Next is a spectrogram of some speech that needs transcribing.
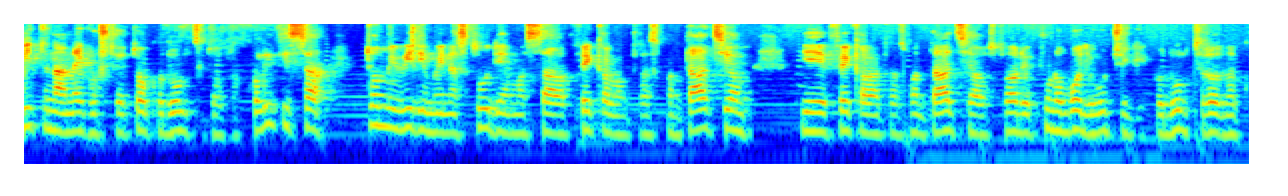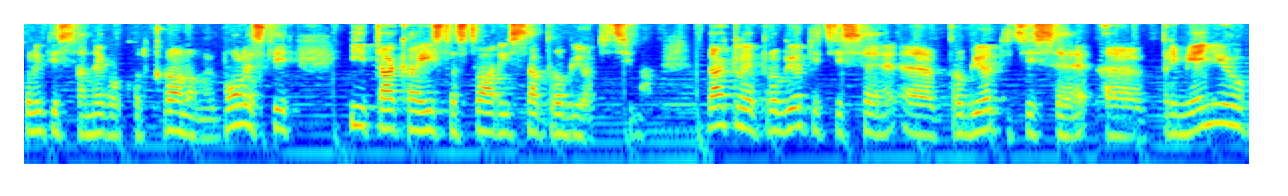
bitna nego što je to kod ulceraznog kolitisa. To mi vidimo i na studijama sa fekalnom transplantacijom, gdje je fekalna transplantacija ostvaruje puno bolje učinke kod ulceraznog kolitisa nego kod kronove bolesti i taka ista stvar i sa probioticima. Dakle, probiotici se, e, probiotici se e, primjenjuju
